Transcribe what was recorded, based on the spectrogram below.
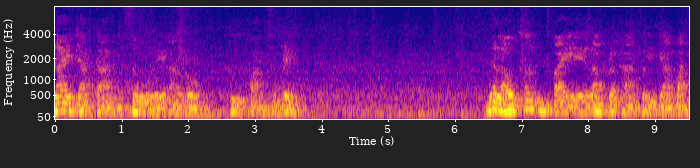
ได้จากการเสวยอารมณ์คือความสำเร็จ เมื่อเราขึ้นไปรับประทานปริญญาบัตร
